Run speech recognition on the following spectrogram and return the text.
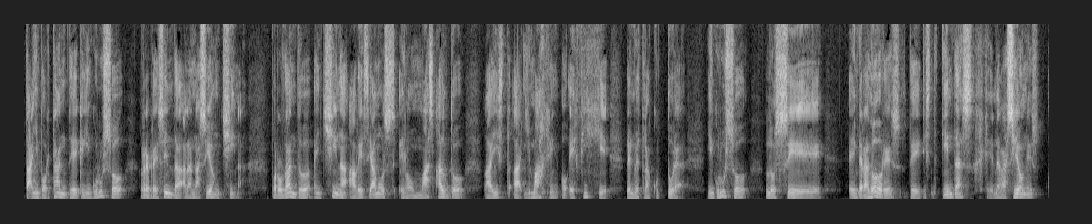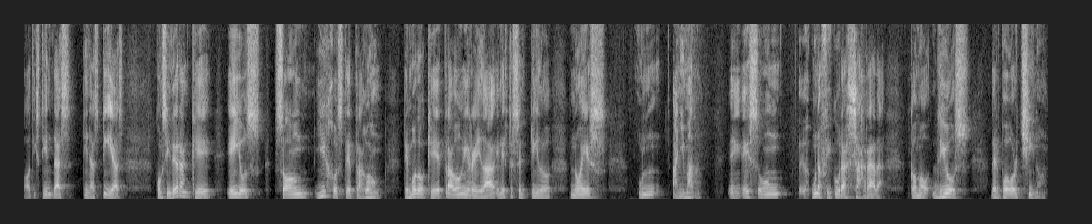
tan importante que incluso representa a la nación china. Por lo tanto, en China apreciamos en lo más alto a esta imagen o efigie de nuestra cultura. Incluso los eh, emperadores de distintas generaciones o distintas dinastías consideran que ellos son hijos de dragón, de modo que dragón en realidad en este sentido no es un animal, eh, es una figura sagrada como Dios del pueblo chino.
